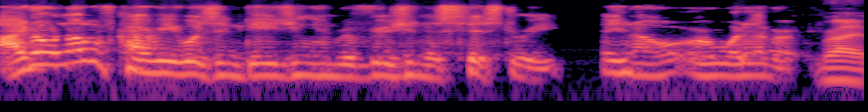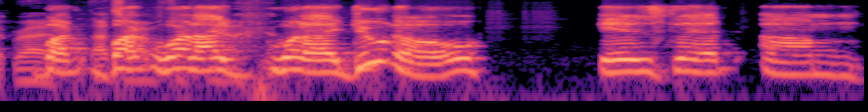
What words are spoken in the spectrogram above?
I don't know if Kyrie was engaging in revisionist history, you know, or whatever. Right, right. But That's but what, what I what I do know is that um,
